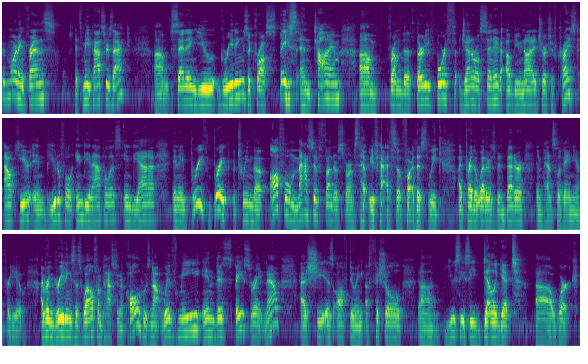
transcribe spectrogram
Good morning, friends. It's me, Pastor Zack, um, sending you greetings across space and time um, from the 34th General Synod of the United Church of Christ out here in beautiful Indianapolis, Indiana, in a brief break between the awful, massive thunderstorms that we've had so far this week. I pray the weather's been better in Pennsylvania for you. I bring greetings as well from Pastor Nicole, who's not with me in this space right now, as she is off doing official uh, UCC delegate uh, work.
